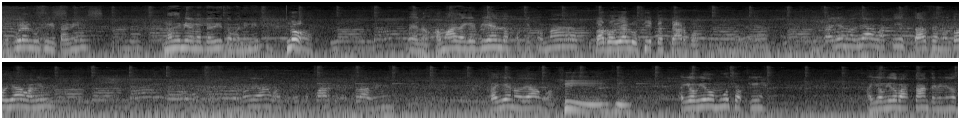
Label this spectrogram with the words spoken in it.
Con pura lucita, miren. No se miren los deditos, maninito. No. Bueno, vamos a seguir viendo un poquito más. Está rodeado de lucita este árbol. Está lleno de agua aquí, está, se inundó de agua, miren. ¿Eh? Está lleno de agua. Sí, sí. Ha llovido mucho aquí. Ha llovido bastante, miren los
